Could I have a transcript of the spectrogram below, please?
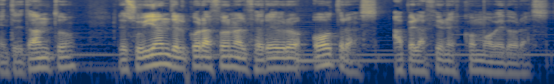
Entretanto, le subían del corazón al cerebro otras apelaciones conmovedoras.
